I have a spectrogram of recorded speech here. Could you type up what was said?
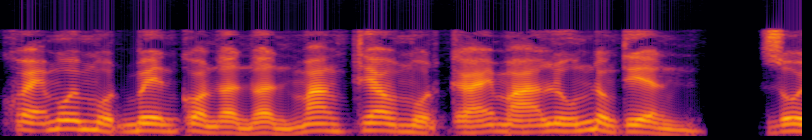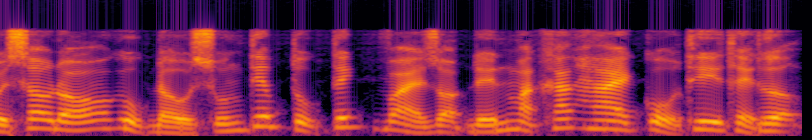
khỏe môi một bên còn ẩn ẩn mang theo một cái má lún đồng tiền, rồi sau đó gục đầu xuống tiếp tục tích vài giọt đến mặt khác hai cổ thi thể thượng,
